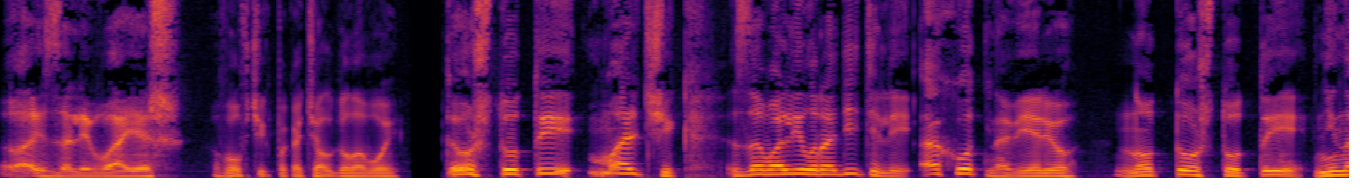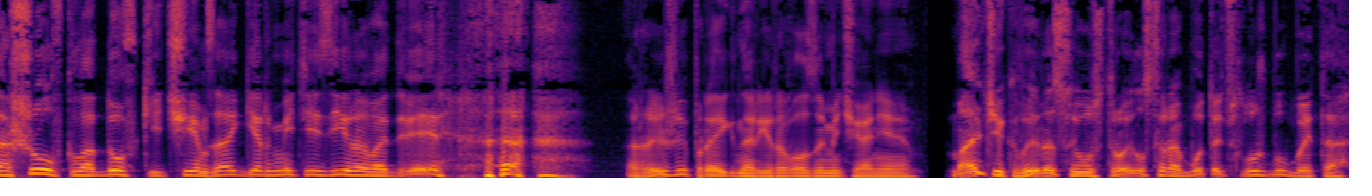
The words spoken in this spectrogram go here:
«Ой, заливаешь!» Вовчик покачал головой. «То, что ты, мальчик, завалил родителей, охотно верю. Но то, что ты не нашел в кладовке, чем загерметизировать дверь...» Рыжий проигнорировал замечание. Мальчик вырос и устроился работать в службу быта.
